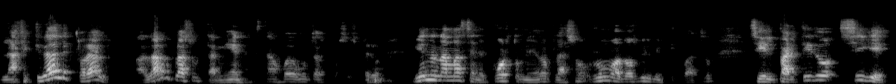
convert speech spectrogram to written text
la efectividad electoral a largo plazo también están en juego muchas cosas, pero viendo nada más en el corto mediano plazo, rumbo a 2024, si el partido sigue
